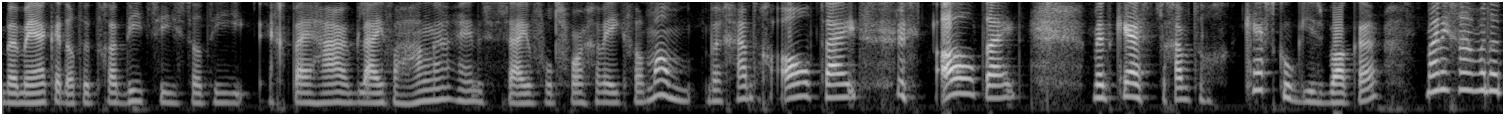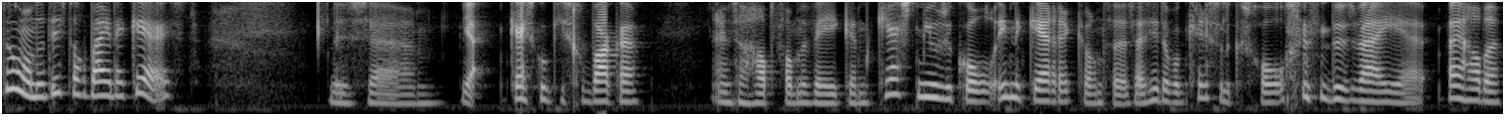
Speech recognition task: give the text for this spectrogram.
wij merken dat de tradities, dat die echt bij haar blijven hangen. Hè. Dus ze zei bijvoorbeeld vorige week van, mam, we gaan toch altijd, altijd met kerst, we gaan toch kerstkoekjes bakken. Maar die gaan we dat doen, want het is toch bijna kerst. Dus uh, ja, kerstkoekjes gebakken. En ze had van de week een kerstmusical in de kerk, want uh, zij zit op een christelijke school. dus wij, uh, wij hadden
